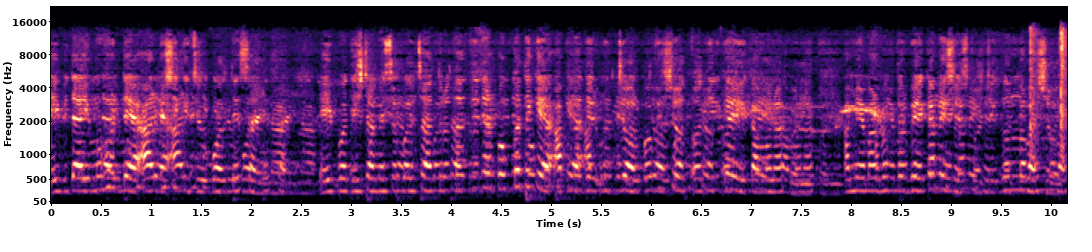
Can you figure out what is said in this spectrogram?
এই বিদায় মুহূর্তে আর বেশি কিছু বলতে চাই না। এই প্রতিষ্ঠানের সকল ছাত্রছাত্রীদের পক্ষ থেকে আপনাদের উজ্জ্বল ভবিষ্যৎ ও দীর্ঘায়ু কামনা করি। আমি আমার বক্তব্য এখানে শেষ করছি। ধন্যবাদ সবাই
